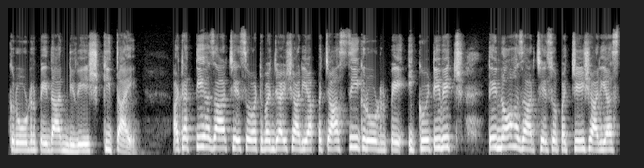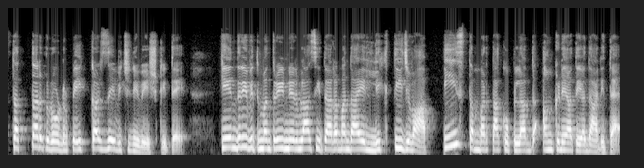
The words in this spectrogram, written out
ਕਰੋੜ ਰੁਪਏ ਦਾ ਨਿਵੇਸ਼ ਕੀਤਾ ਹੈ 38,658.85 ਕਰੋੜ ਰੁਪਏ ਇਕੁਇਟੀ ਵਿੱਚ ਤੇ 9,625.77 ਕਰੋੜ ਰੁਪਏ ਕਰਜ਼ੇ ਵਿੱਚ ਨਿਵੇਸ਼ ਕੀਤੇ। ਕੇਂਦਰੀ ਵਿੱਤ ਮੰਤਰੀ ਨਿਰਮਲਾ ਸੀਤਾਰਮਨ ਦਾ ਇਹ ਲਿਖਤੀ ਜਵਾਬ 30 ਸਤੰਬਰ ਤੱਕ ਉਪਲਬਧ ਅੰਕੜਿਆਂ ਤੇ ਆਧਾਰਿਤ ਹੈ।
